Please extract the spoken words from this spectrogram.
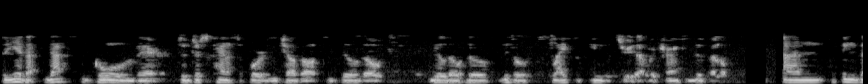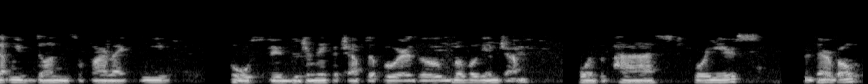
So yeah, that, that's the goal there, to just kind of support each other to build out build out the little slice of industry that we're trying to develop. And the things that we've done so far, like we've hosted the Jamaica chapter for the Global Game Jam for the past four years, thereabout.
